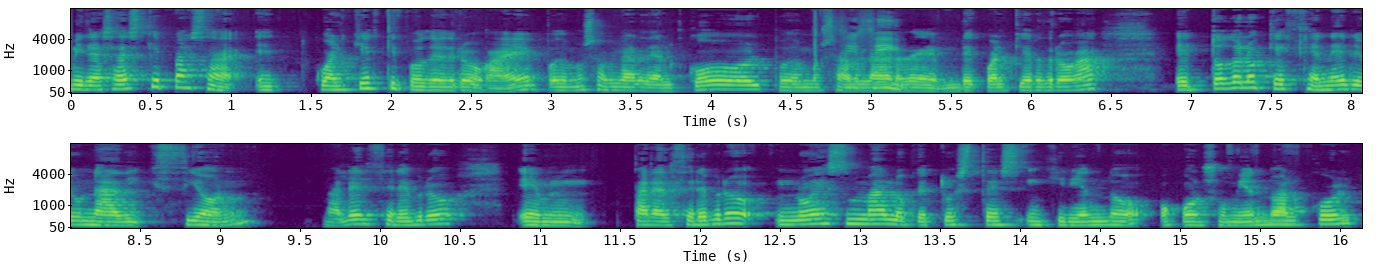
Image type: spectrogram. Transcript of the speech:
Mira, ¿sabes qué pasa? Eh, cualquier tipo de droga, ¿eh? podemos hablar de alcohol, podemos hablar De, cualquier droga, eh, todo lo que genere una adicción, ¿vale? El cerebro em, para el cerebro no es malo que tú estés ingiriendo o consumiendo alcohol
